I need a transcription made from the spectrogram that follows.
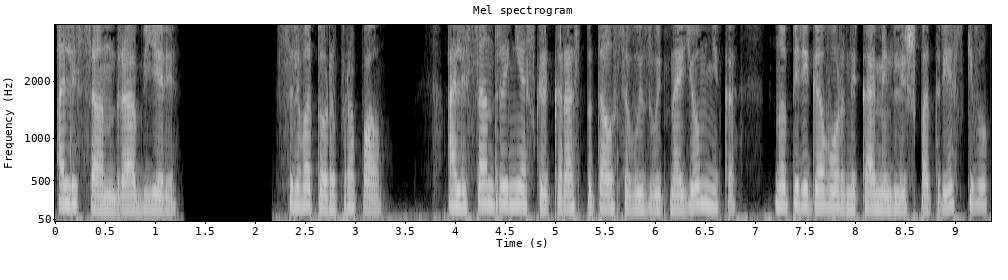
Алессандро Абьери. Сальваторе пропал. Алессандро несколько раз пытался вызвать наемника, но переговорный камень лишь потрескивал,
